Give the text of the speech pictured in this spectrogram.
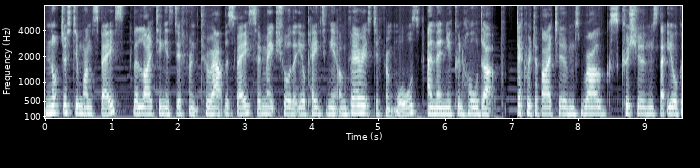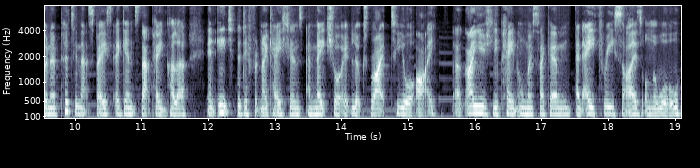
not just in one space. The lighting is different throughout the space, so make sure that you're painting it on various different walls and then you can hold up decorative items, rugs, cushions that you're going to put in that space against that paint colour in each of the different locations and make sure it looks right to your eye. I usually paint almost like um, an A3 size on the wall.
